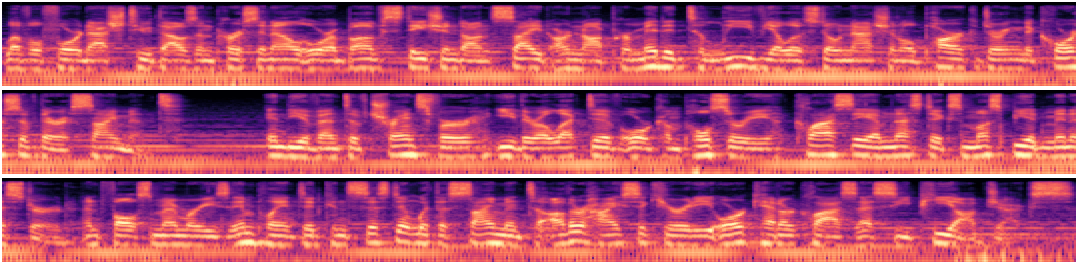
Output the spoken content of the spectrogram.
Level 4-2000 personnel or above stationed on site are not permitted to leave Yellowstone National Park during the course of their assignment. In the event of transfer, either elective or compulsory, Class A amnestics must be administered and false memories implanted consistent with assignment to other high security or Keter class SCP objects.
